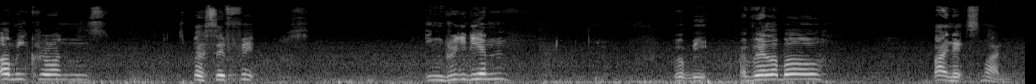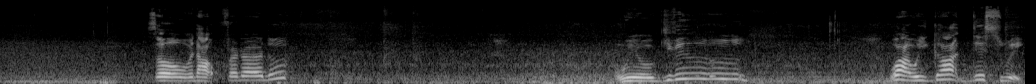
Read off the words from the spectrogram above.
Omicron specific ingredient will be available by next month. So, without further ado, we'll give you what we got this week.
